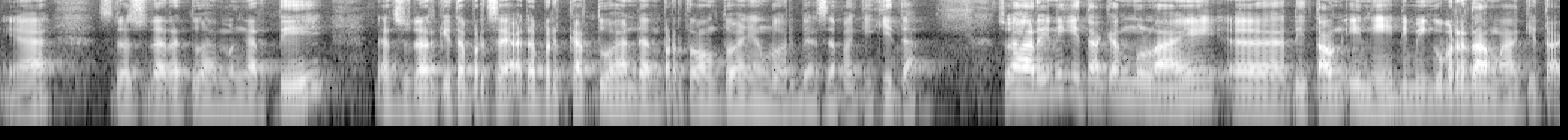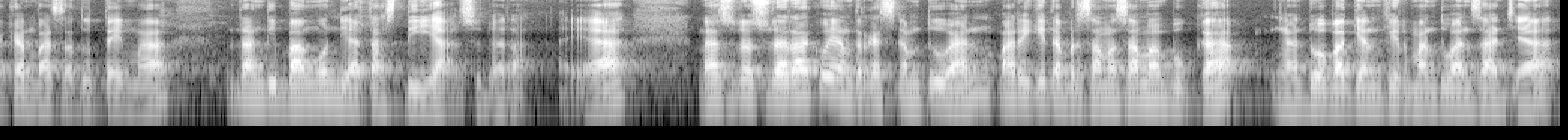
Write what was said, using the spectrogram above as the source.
Ya, saudara-saudara Tuhan mengerti dan saudara kita percaya ada berkat Tuhan dan pertolongan Tuhan yang luar biasa bagi kita. So hari ini kita akan mulai uh, di tahun ini di minggu pertama kita akan bahas satu tema tentang dibangun di atas dia, saudara. Ya, Nah saudara-saudaraku yang terkasih dalam Tuhan, mari kita bersama-sama buka nah, dua bagian firman Tuhan saja.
